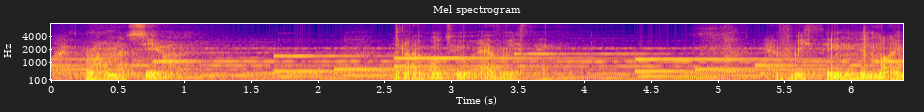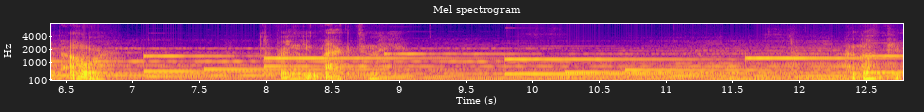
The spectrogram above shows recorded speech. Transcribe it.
I promise you that I will do everything, everything in my power to bring you back to me. I love you.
